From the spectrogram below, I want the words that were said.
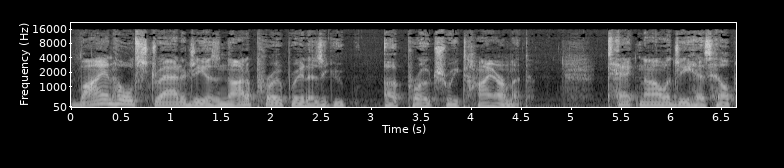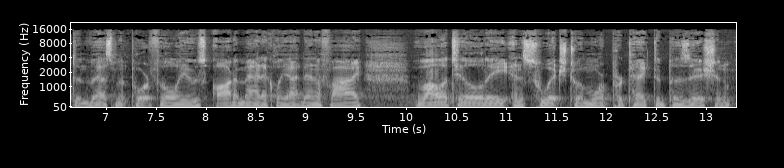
Buy and hold strategy is not appropriate as you approach retirement. Technology has helped investment portfolios automatically identify volatility and switch to a more protected position.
